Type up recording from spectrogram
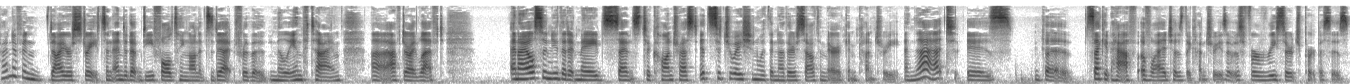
kind of in dire straits and ended up defaulting on its debt for the millionth time uh, after I left. And I also knew that it made sense to contrast its situation with another South American country. And that is the second half of why I chose the countries. It was for research purposes.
